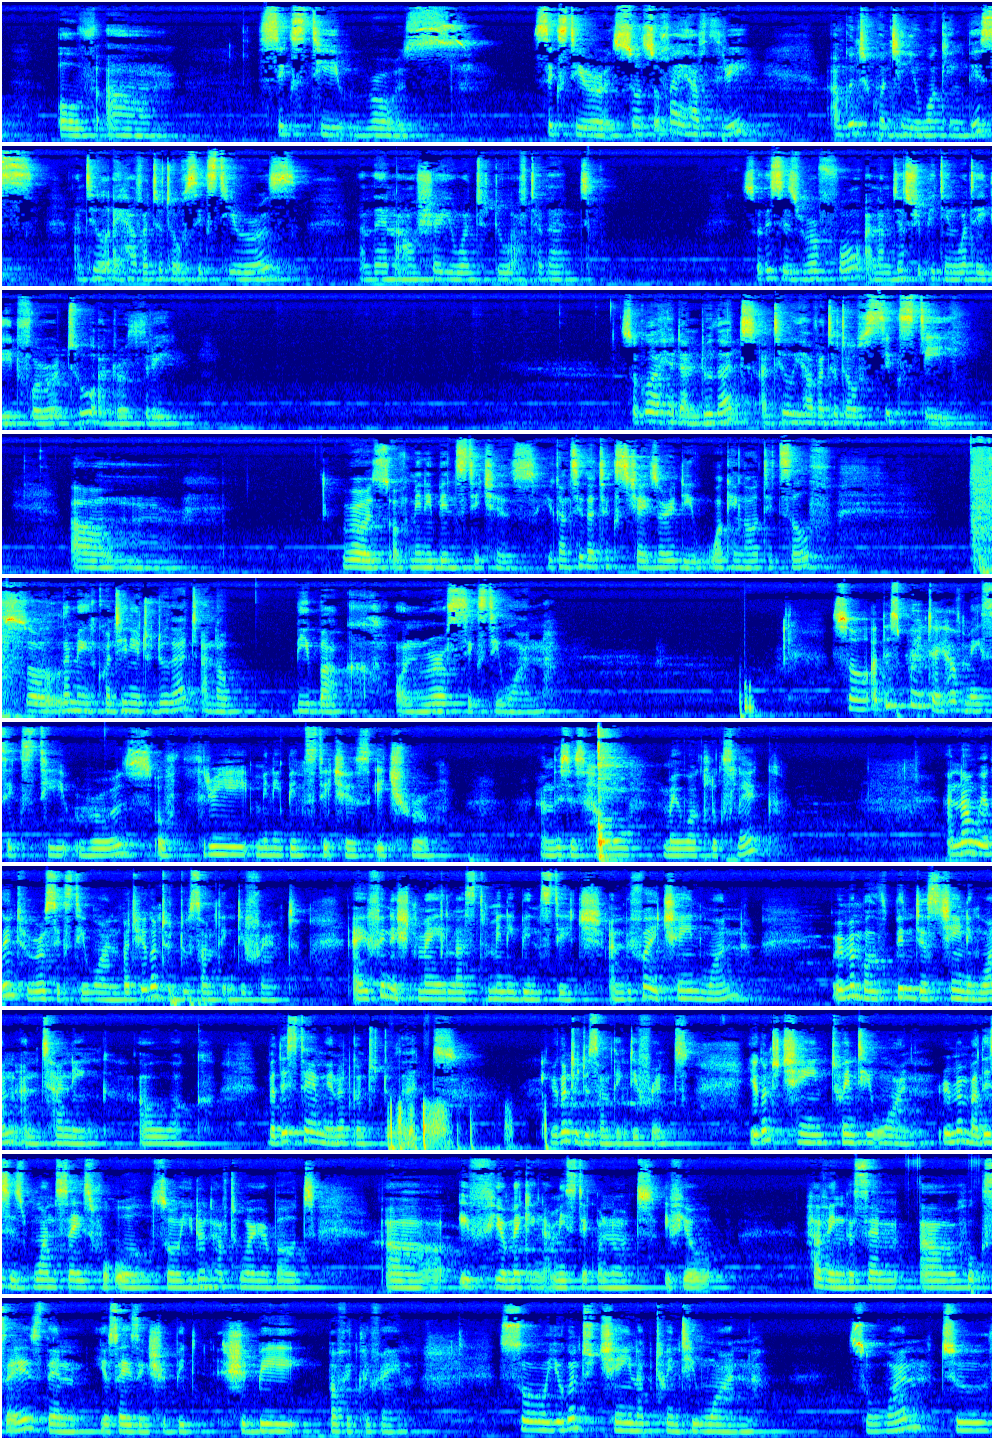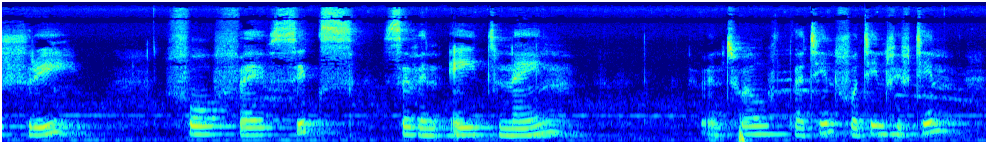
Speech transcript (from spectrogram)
of um, 60 rows 60 rows so so far I have three I'm going to continue working this until I have a total of 60 rows and then I'll show you what to do after that. So this is row 4 and I'm just repeating what I did for row 2 and row 3. So go ahead and do that until you have a total of 60 um, rows of mini bean stitches. You can see the texture is already working out itself. So let me continue to do that and I'll be back on row 61 so at this point I have my 60 rows of three mini bean stitches each row. And this is how my work looks like. And now we're going to row 61 but we're going to do something different I finished my last mini bean stitch and before I chain one Remember, we've been just chaining one and turning our work. But this time we're not going to do that. We're going to do something different. You're going to chain 21. Remember, this is one size for all, so you don't have to worry about uh, if you're making a mistake or not. If you're having the same uh, hook size, then your sizing should be should be perfectly fine. So you're going to chain up 21 so one, two, three, four, five, six, seven, eight, nine, 12, 13, 14, 15,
